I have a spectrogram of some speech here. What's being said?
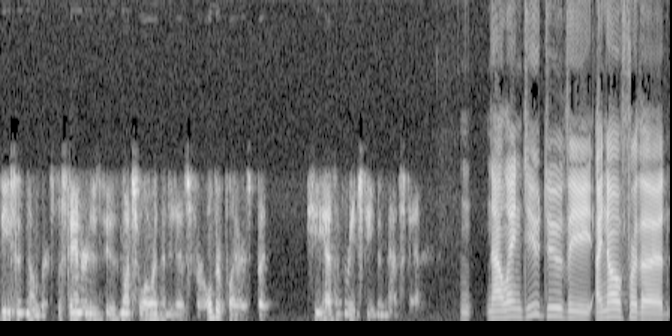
decent numbers. The standard is, is much lower than it is for older players, but he hasn't reached even that standard. Now, Layne, do you do the? I know for the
